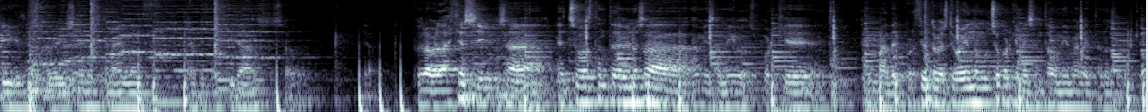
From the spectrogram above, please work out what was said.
biggest inspirations, and I love everything he does, so yeah. Pues la verdad es que sí, o sea, echo bastante de menos a, a mis amigos, porque en Madrid, por cierto, me estoy moviendo mucho porque me he sentado en mi maleta, no sé por qué.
